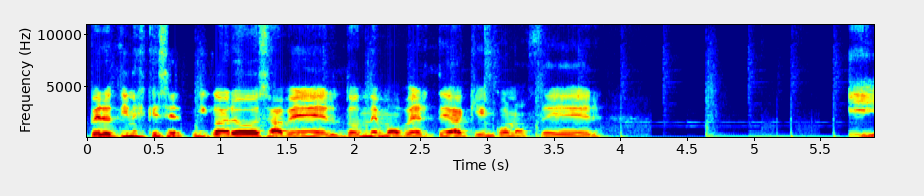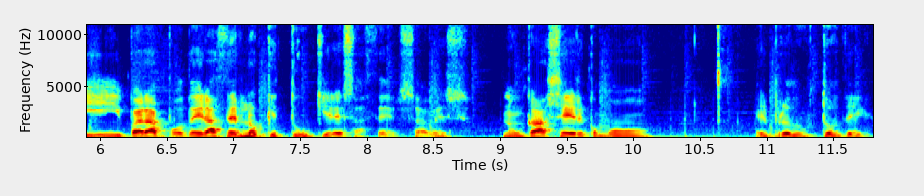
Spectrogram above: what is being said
pero tienes que ser pícaro, saber dónde moverte, a quién conocer y para poder hacer lo que tú quieres hacer, ¿sabes? Nunca ser como el producto de,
